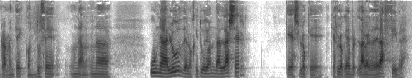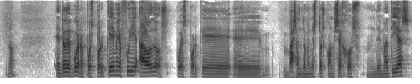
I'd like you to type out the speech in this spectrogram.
realmente conduce una, luz de longitud de onda láser, que es lo que, es lo que es la verdadera fibra, ¿no? Entonces, bueno, pues ¿por qué me fui a O2? Pues porque, eh, basándome en estos consejos de Matías,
